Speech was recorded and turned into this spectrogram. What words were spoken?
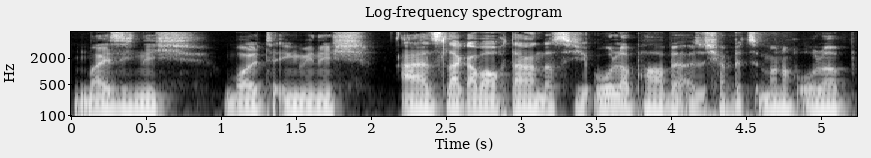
Weiß ich nicht, wollte irgendwie nicht. Ah, es lag aber auch daran, dass ich Urlaub habe, also ich habe jetzt immer noch Urlaub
